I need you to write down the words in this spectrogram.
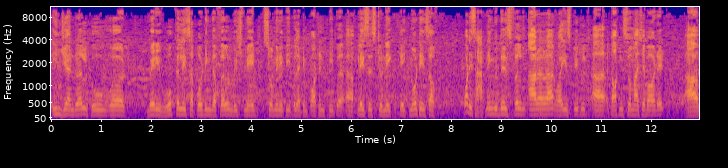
in general who were very vocally supporting the film, which made so many people at important people uh, places to make, take notice of what is happening with this film RRR. Why is people uh, talking so much about it? Uh,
